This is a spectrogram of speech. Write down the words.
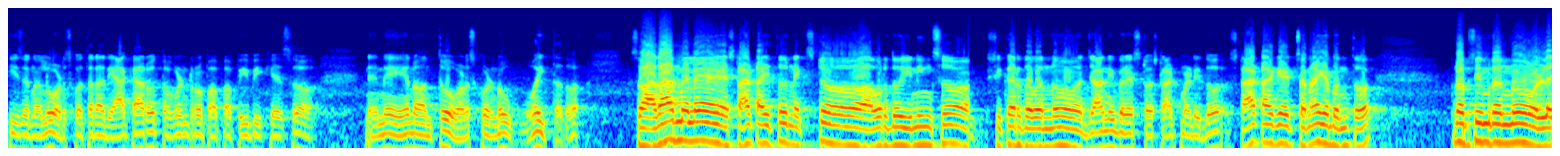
ಸೀಸನಲ್ಲೂ ಹೊಡೆಸ್ಕೋತಾರೆ ಅದು ಯಾಕಾರು ತೊಗೊಂಡ್ರು ಪಾಪ ಪಿ ಬಿ ಕೇಸು. ನೆನ್ನೆ ಏನೋ ಅಂತೂ ಹೊಡೆಸ್ಕೊಂಡು ಹೋಯ್ತದು. ಸೊ ಅದಾದಮೇಲೆ ಸ್ಟಾರ್ಟ್ ಆಯಿತು. ನೆಕ್ಸ್ಟ್ ಅವ್ರದ್ದು ಇನ್ನಿಂಗ್ಸು ಶಿಖರ್ ಧವನ್ನು ಜಾನಿ ಬ್ರೆಸ್ಟ್ ಸ್ಟಾರ್ಟ್ ಮಾಡಿದ್ದು. ಸ್ಟಾರ್ಟ್ ಆಗಿ ಚೆನ್ನಾಗೇ ಬಂತು. ಪ್ರಭ್ ಸಿಮ್ರನ್ನು ಒಳ್ಳೆ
